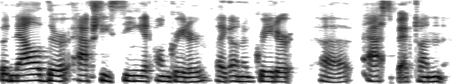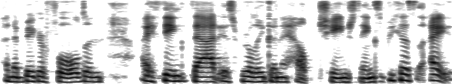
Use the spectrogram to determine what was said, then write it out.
But now they're actually seeing it on greater like on a greater uh, aspect on, on a bigger fold. And i think that is really going to help change things because i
